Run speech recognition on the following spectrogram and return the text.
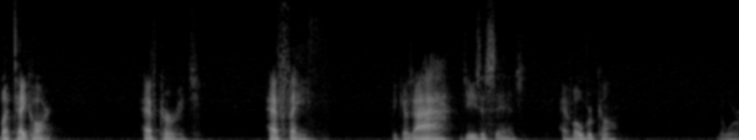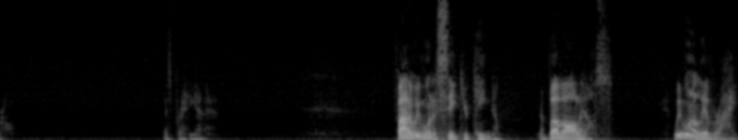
But take heart, have courage, have faith, because I, Jesus says, have overcome the world. Let's pray together. Father, we want to seek your kingdom above all else. We want to live right.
